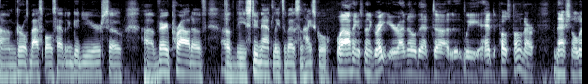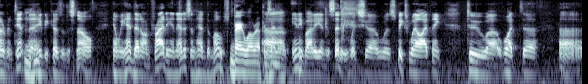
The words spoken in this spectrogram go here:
Um, girls basketball is having a good year, so uh, very proud of of the student athletes of Edison High School. Well, I think it's been a great year. I know that uh, we had to postpone our National Letter of Intent Day Mhm. because of the snow, and we had that on Friday, and Edison had the most. Very well represented. Uh, anybody in the city, which uh, was speaks well, I think, to uh, what uh, uh,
